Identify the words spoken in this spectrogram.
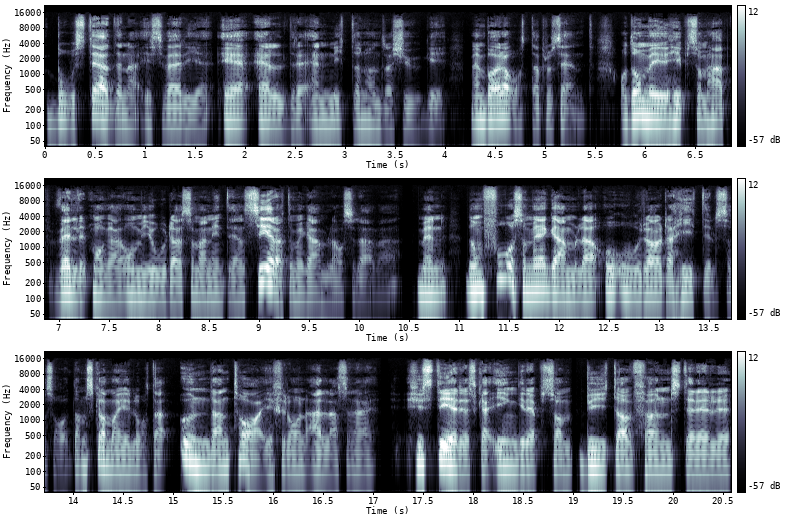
bostäderna i Sverige är äldre än 1920 men bara 8 procent. Och de är ju hipp som happ, väldigt många omgjorda som man inte ens ser att de är gamla och sådär. Men de få som är gamla och orörda hittills och så, de ska man ju låta undanta ifrån alla sådana här hysteriska ingrepp som byte av fönster eller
